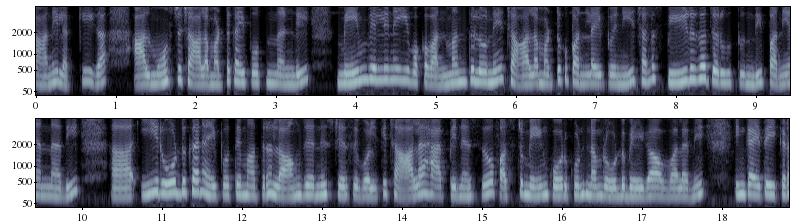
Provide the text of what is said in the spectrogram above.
కానీ లక్కీగా ఆల్మోస్ట్ చాలా మట్టుకు అయిపోతుందండి. మేం వెళ్ళిన ఈ ఒక వన్ మంత్లోనే చాలా మట్టుకు పనులు అయిపోయినాయి. చాలా స్పీడ్గా జరుగుతుంది పని అన్నది. ఈ రోడ్డు కానీ అయిపోతే మాత్రం మాత్రం లాంగ్ జర్నీస్ చేసే వాళ్ళకి చాలా హ్యాపీనెస్. ఫస్ట్ మేము కోరుకుంటున్నాం రోడ్డు బేగా అవ్వాలని. ఇంకైతే అయితే ఇక్కడ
